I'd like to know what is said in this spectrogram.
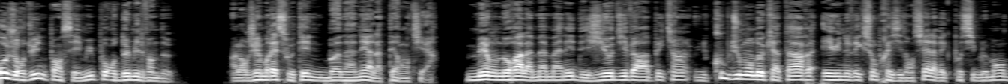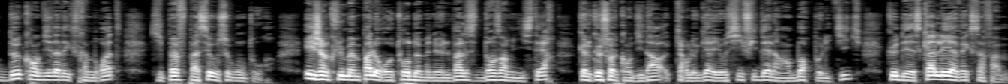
Aujourd'hui, une pensée émue pour 2022. Alors j'aimerais souhaiter une bonne année à la Terre entière. Mais on aura la même année des JO d'hiver à Pékin, une Coupe du Monde au Qatar et une élection présidentielle avec possiblement deux candidats d'extrême droite qui peuvent passer au second tour. Et j'inclus même pas le retour de Manuel Valls dans un ministère, quel que soit le candidat, car le gars est aussi fidèle à un bord politique que DSK l'est avec sa femme.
